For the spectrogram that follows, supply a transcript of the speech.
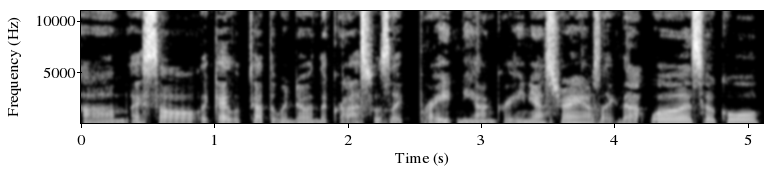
Um, I saw, like, I looked out the window and the grass was like bright neon green yesterday. I was like, that was so cool.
